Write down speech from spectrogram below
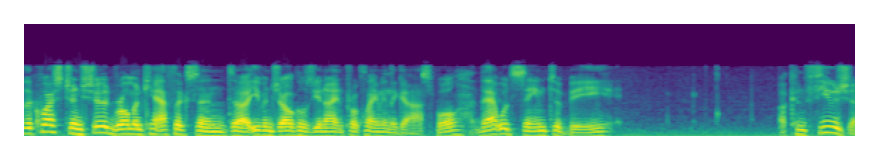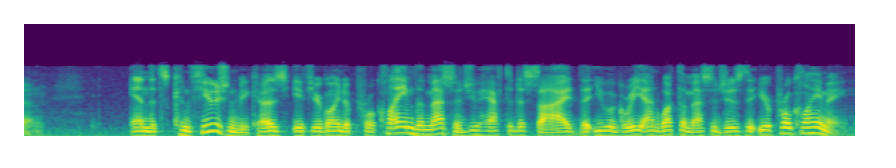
To the question, should Roman Catholics and uh, evangelicals unite in proclaiming the gospel? That would seem to be a confusion. And it's confusion because if you're going to proclaim the message, you have to decide that you agree on what the message is that you're proclaiming.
